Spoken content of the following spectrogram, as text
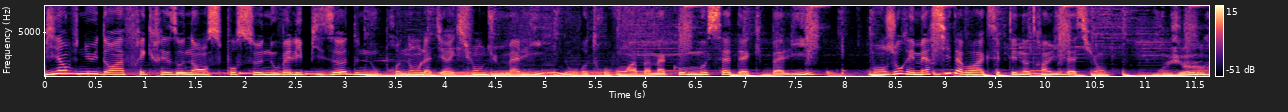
Bienvenue dans Afrique Résonance. Pour ce nouvel épisode, nous prenons la direction du Mali. Nous retrouvons à Bamako Mossadegh Bali. Bonjour et merci d'avoir accepté notre invitation. Bonjour.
